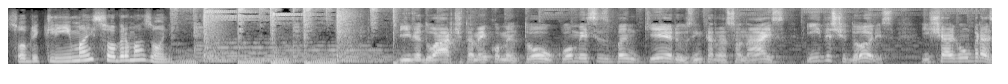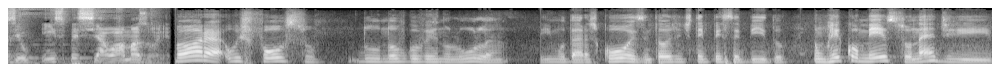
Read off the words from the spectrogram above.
sobre clima e sobre a Amazônia. Lívia Duarte também comentou como esses banqueiros internacionais e investidores enxergam o Brasil, em especial a Amazônia. Embora o esforço do novo governo Lula em mudar as coisas, então a gente tem percebido um recomeço né, de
